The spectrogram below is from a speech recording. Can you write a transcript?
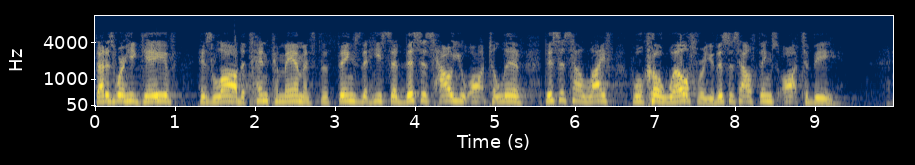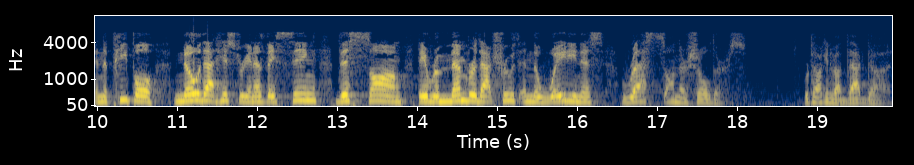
That is where he gave his law, the Ten Commandments, the things that he said, this is how you ought to live. This is how life will go well for you. This is how things ought to be. And the people know that history, and as they sing this song, they remember that truth, and the weightiness rests on their shoulders. We're talking about that God.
